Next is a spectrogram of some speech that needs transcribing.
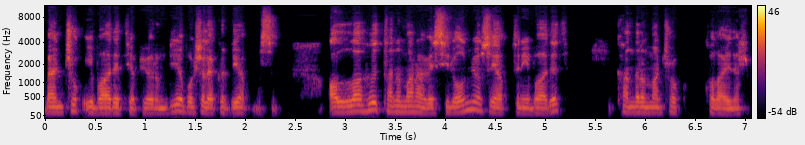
ben çok ibadet yapıyorum diye boşa lakırdı yapmasın. Allah'ı tanımana vesile olmuyorsa yaptığın ibadet, kandırılman çok kolaydır.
